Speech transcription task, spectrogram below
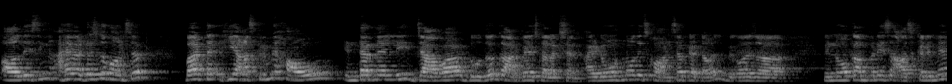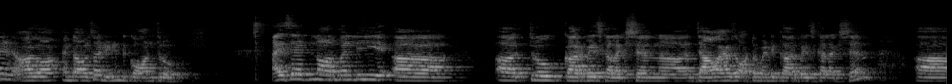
all these things. I have addressed the concept, but he asked me how internally Java do the garbage collection. I don't know this concept at all because uh, no companies asked me and, and also I didn't gone through. I said normally uh, uh, through garbage collection, uh, Java has automatic garbage collection. Uh,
